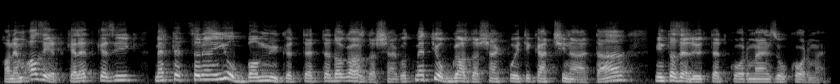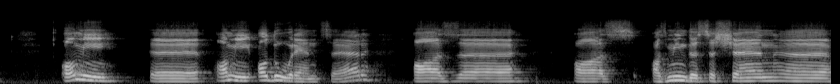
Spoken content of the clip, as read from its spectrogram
hanem azért keletkezik, mert egyszerűen jobban működtetted a gazdaságot, mert jobb gazdaságpolitikát csináltál, mint az előtted kormányzó kormány. Ami, eh, ami adórendszer, az, eh, az, az mindösszesen, eh,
